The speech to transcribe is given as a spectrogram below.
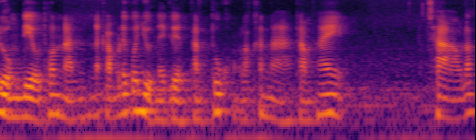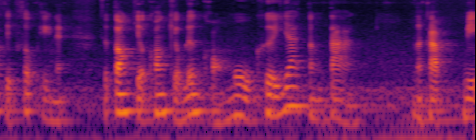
ดวงเดียวเท่านั้นนะครับเรียกว่าอยู่ในเรือนพันธุของลัคนาทำให้ชาวราศีพฤษภเองเนี่ยจะต้องเกี่ยวข้องเกี่ยวเรื่องของหมู่เคยญาติต่างๆนะครับมี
